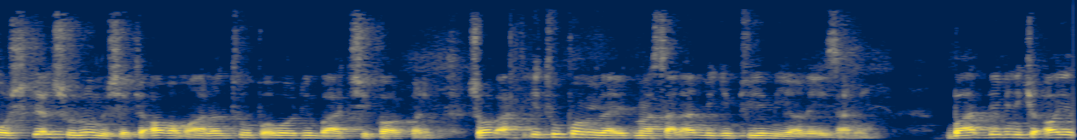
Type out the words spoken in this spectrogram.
مشکل شروع میشه که آقا ما الان توپ بردیم باید چیکار کنیم؟ شما وقتی که توپو می‌برید مثلا میگیم توی میانه زمین. باید ببینی که آیا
